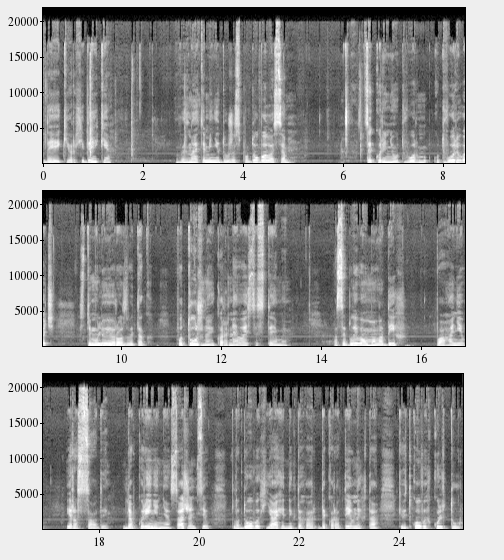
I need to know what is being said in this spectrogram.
деякі орхідейки. Ви знаєте, мені дуже сподобалося. Це коріннеутворювач, стимулює розвиток потужної кореневої системи, особливо у молодих паганів і розсади для вкорінення саджанців, плодових, ягідних, декоративних та квіткових культур.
